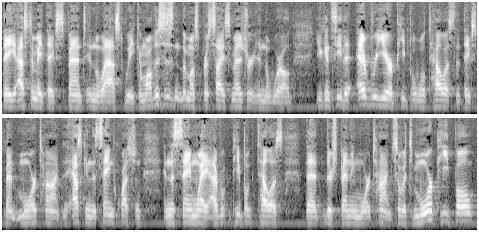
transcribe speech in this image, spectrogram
they estimate they've spent in the last week. And while this isn't the most precise measure in the world, you can see that every year people will tell us that they've spent more time asking the same question in the same way. Every, people tell us that they're spending more time. So it's more people,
